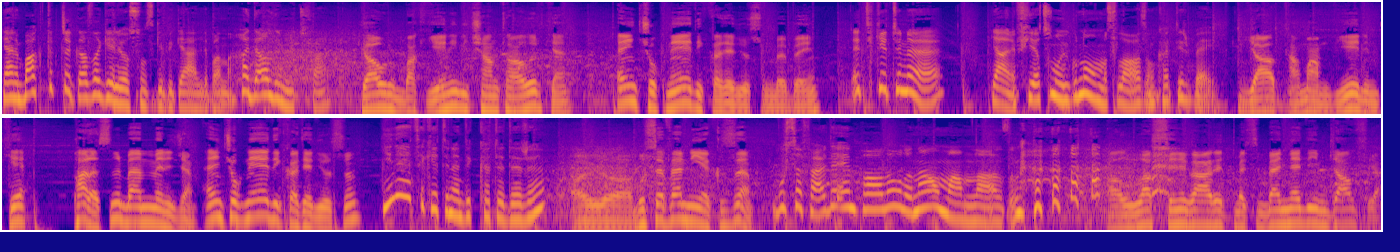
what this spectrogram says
Yani baktıkça gaza geliyorsunuz gibi geldi bana. Hadi alayım lütfen. Yavrum bak yeni bir çanta alırken en çok neye dikkat ediyorsun bebeğim? Etiketine. Yani fiyatın uygun olması lazım Kadir Bey. Ya tamam diyelim ki parasını ben vereceğim. En çok neye dikkat ediyorsun? Yine etiketine dikkat ederim. Hayda bu sefer niye kızım? Bu sefer de en pahalı olanı almam lazım. Allah seni kahretmesin ben ne diyeyim Cansu ya.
